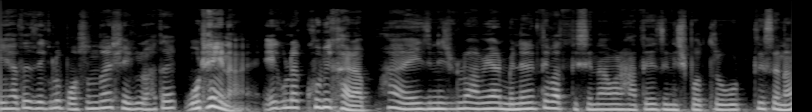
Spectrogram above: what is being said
এই হাতে যেগুলো পছন্দ হয় সেগুলো হাতে ওঠেই না। এগুলো খুবই খারাপ। হ্যাঁ এই জিনিসগুলো আমি আর মেনে নিতে পারতেছি না, আমার হাতে জিনিসপত্র উঠতেছে না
